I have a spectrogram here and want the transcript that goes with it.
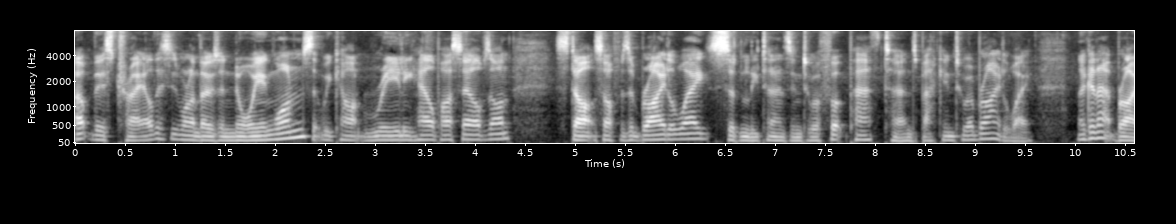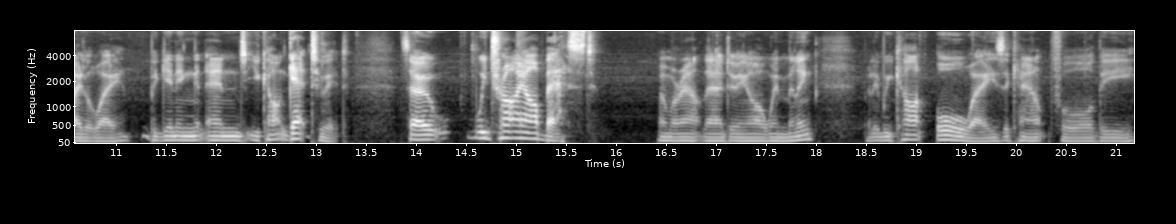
up this trail. This is one of those annoying ones that we can't really help ourselves on. Starts off as a bridleway suddenly turns into a footpath turns back into a bridleway look at that bridleway beginning and end. You can't get to it. So we try our best when we're out there doing our windmilling but we can't always account for the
